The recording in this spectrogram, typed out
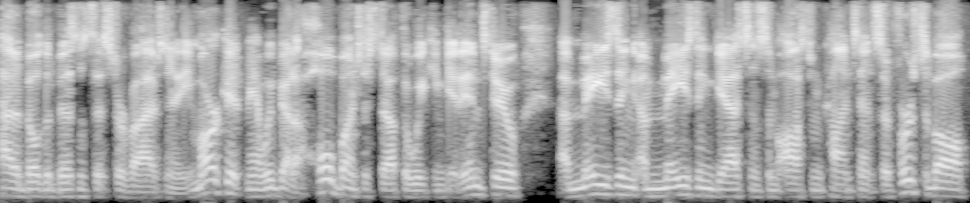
how to build a business that survives in any market. Man, we've got a whole bunch of stuff that we can get into. Amazing, amazing guests, and some awesome content. So, first of all,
